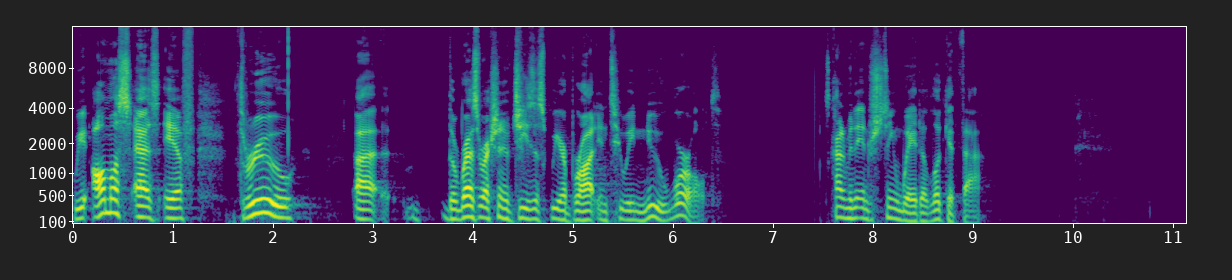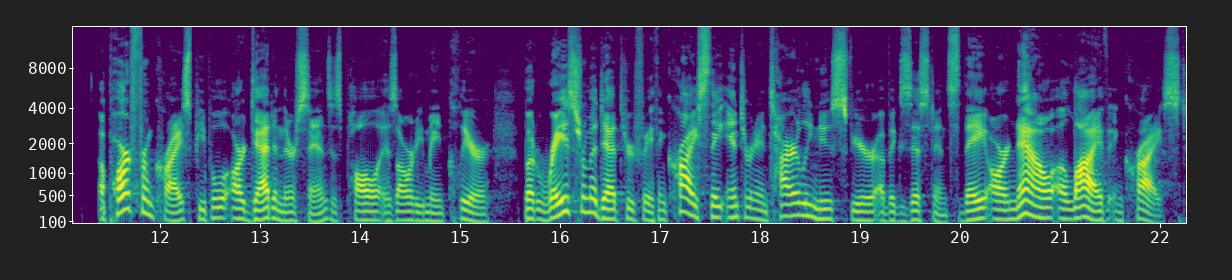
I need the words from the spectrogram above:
We almost as if through uh, the resurrection of Jesus, we are brought into a new world. It's kind of an interesting way to look at that. Apart from Christ, people are dead in their sins, as Paul has already made clear. But raised from the dead through faith in Christ, they enter an entirely new sphere of existence. They are now alive in Christ.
